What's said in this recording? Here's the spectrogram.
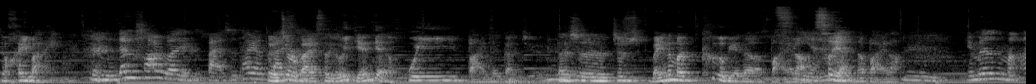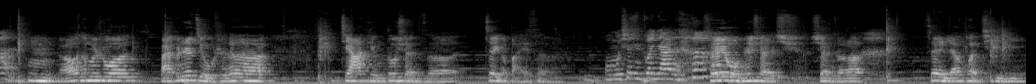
叫黑白。嗯，但是刷出来也是白色，它是对，就是白色，有一点点灰白的感觉，但是就是没那么特别的白了，刺眼的白了。嗯，也没有那么暗。嗯，然后他们说百分之九十的家庭都选择这个白色。我们相信专家的，所以我们就选选择了这两款漆。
